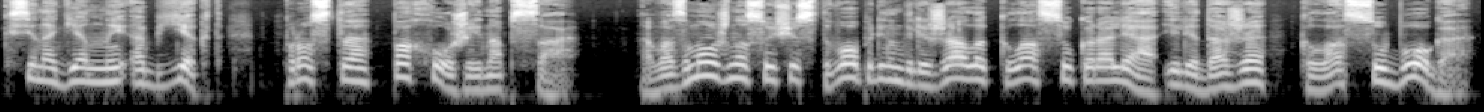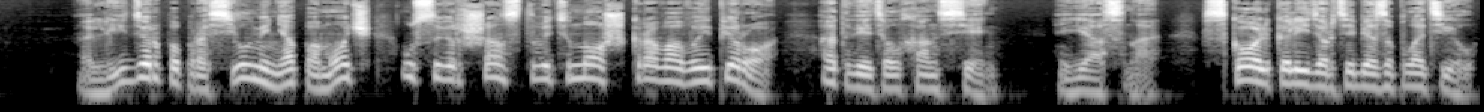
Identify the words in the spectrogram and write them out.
ксеногенный объект, просто похожий на пса. Возможно, существо принадлежало классу короля или даже классу бога. «Лидер попросил меня помочь усовершенствовать нож «Кровавое перо», — ответил Хан Сень. «Ясно. «Сколько лидер тебе заплатил?»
